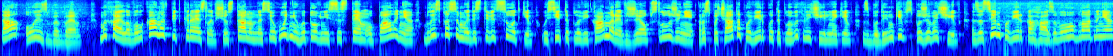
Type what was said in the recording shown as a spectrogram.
та ОСББ. Михайло Волканов підкреслив, що станом на сьогодні готовність систем опалення близько 70%. Усі теплові камери вже обслужені. Розпочата повірку теплових лічильників з будинків споживачів. За цим повірка газового обладнання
